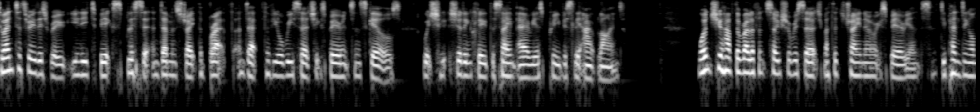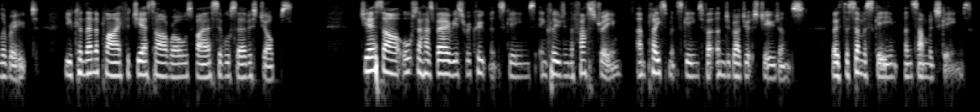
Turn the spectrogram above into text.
To enter through this route, you need to be explicit and demonstrate the breadth and depth of your research experience and skills, which should include the same areas previously outlined. Once you have the relevant social research methods training or experience, depending on the route, you can then apply for GSR roles via civil service jobs. GSR also has various recruitment schemes, including the FAST stream and placement schemes for undergraduate students, both the summer scheme and sandwich schemes.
